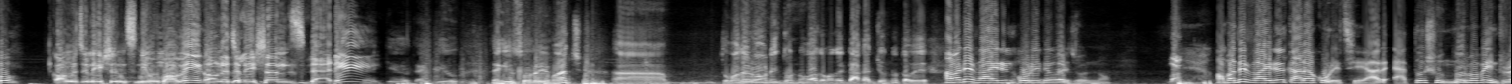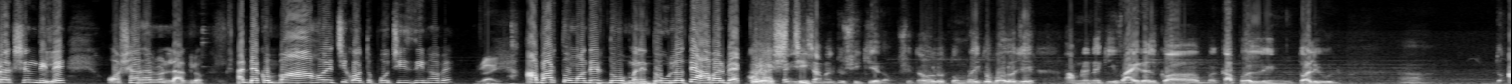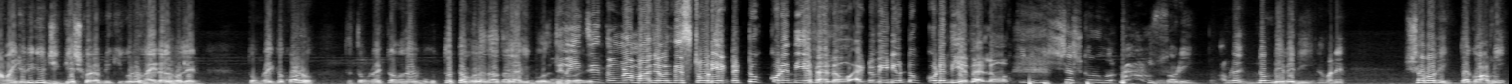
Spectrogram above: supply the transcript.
congratulations new mommy congratulations daddy thank you thank you thank you so very much তোমাদেরও অনেক ধন্যবাদ আমাদের ডাকার জন্য তবে আমাদের ভাইরাল করে দেওয়ার জন্য। আমাদের ভাইরাল কারা করেছে? আর এত সুন্দরভাবে ইন্ট্রোডাকশন দিলে অসাধারণ লাগল। আর দেখো মা হয়েছি কত? পঁচিশ দিন হবে? আবার তোমাদের দৌ- মানে দৌলতে আবার ব্যাক করে এসেছি। জিনিস আমাকে একটু শিখিয়ে দাও। সেটা হলো তোমরাই তো বলো যে আমরা নাকি ভাইরাল কাপল ইন টলিউড তো আমায় যদি কেউ জিজ্ঞেস করে আপনি কি করে ভাইরাল হলেন তোমরাই তো করো। তো তোমরা একটু আমাদের উত্তরটা বলে দাও তাহলে আমি বলতে পারি। যে তোমরা মাঝে মধ্যে স্টোরি একটা টুক করে দিয়ে ফেলো একটা ভিডিও টুক করে দিয়ে ফেলো। কিন্তু বিশ্বাস করো সরি আমরা একদম ভেবে দিই না। মানে স্বাভাবিক দেখো আমি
